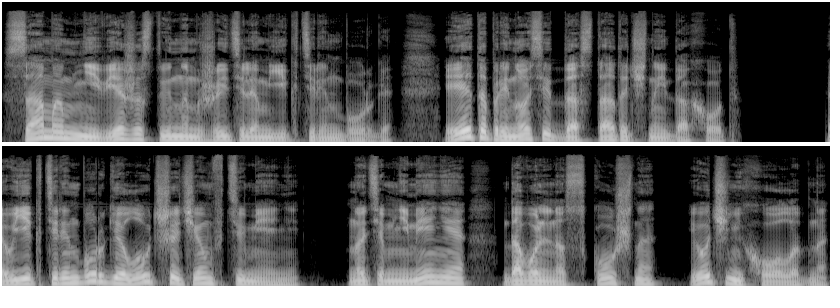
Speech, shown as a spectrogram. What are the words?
самым невежественным жителям Екатеринбурга, и это приносит достаточный доход. В Екатеринбурге лучше, чем в Тюмени, но тем не менее довольно скучно и очень холодно.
